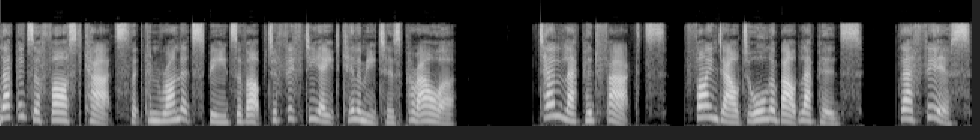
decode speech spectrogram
Leopards are fast cats that can run at speeds of up to 58 km per hour. 10 leopard facts. Find out all about leopards. They're fierce,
